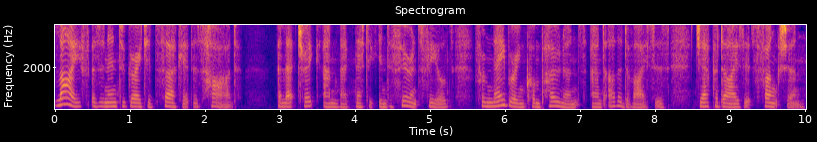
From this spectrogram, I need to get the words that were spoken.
Life as an integrated circuit is hard. Electric and magnetic interference fields from neighbouring components and other devices jeopardize its function.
